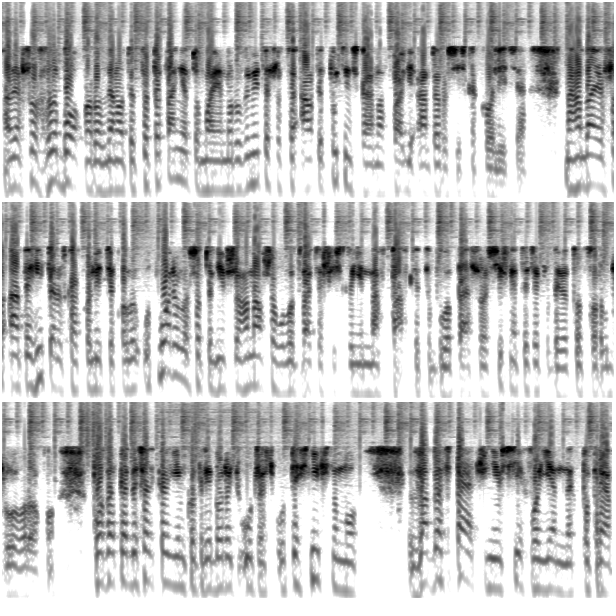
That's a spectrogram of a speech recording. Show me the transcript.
Але якщо глибоко розглянути це питання, то маємо розуміти, що це антипутінська, а насправді антиросійська коаліція. Нагадаю, що антигітлерівська коаліція, коли утворювалася, тоді всього навсього було 26 країн на старті. Це було 1 січня 1942 року. Поза 50 країн, котрі беруть участь у технічному забезпеченні всіх воєнних потреб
